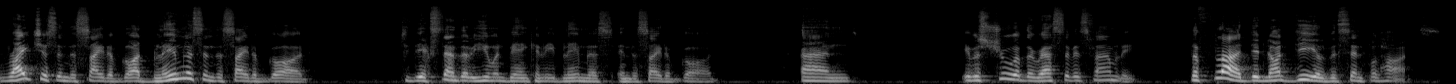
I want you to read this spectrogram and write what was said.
righteous in the sight of God, blameless in the sight of God, to the extent that a human being can be blameless in the sight of God. And it was true of the rest of his family. The flood did not deal with sinful hearts.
